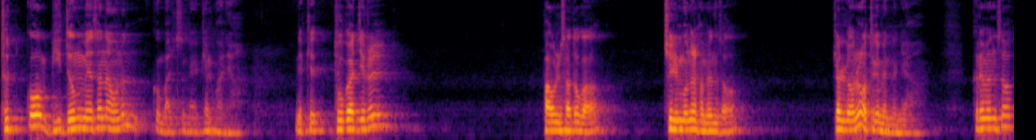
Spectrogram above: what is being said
듣고 믿음에서 나오는 그 말씀의 결과냐. 이렇게 두 가지를 바울 사도가 질문을 하면서 결론을 어떻게 맺느냐 그러면서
